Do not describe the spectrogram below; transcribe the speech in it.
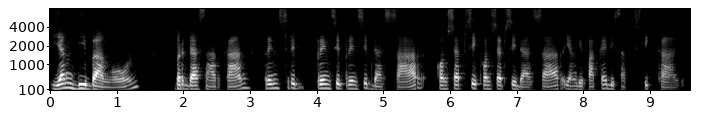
yang dibangun berdasarkan prinsip prinsip-prinsip dasar, konsepsi-konsepsi dasar yang dipakai di statistika. Gitu.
